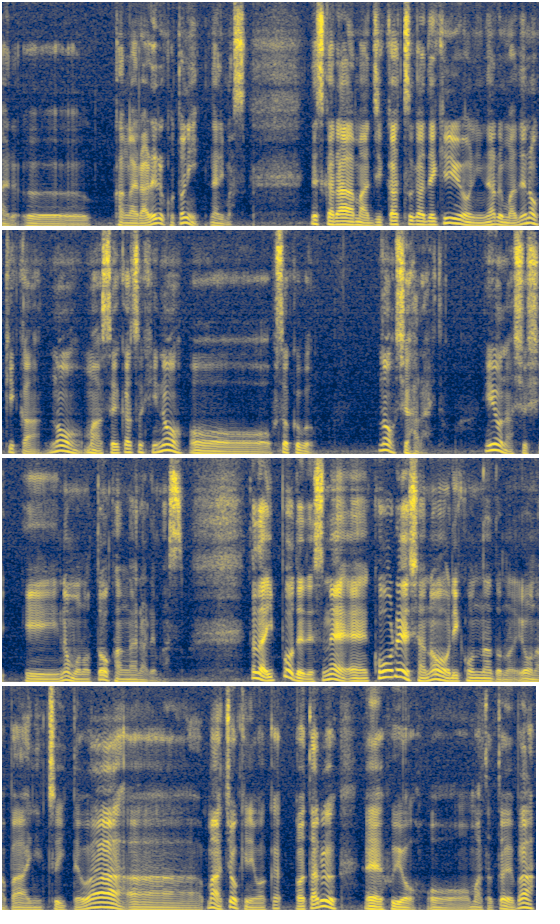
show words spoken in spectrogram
える、考えられることになります。ですから、まあ、自活ができるようになるまでの期間の、まあ、生活費の不足分の支払いというような趣旨のものと考えられます。ただ一方でですね、え高齢者の離婚などのような場合については、あまあ、長期にわたる、え、扶養、まあ、例えば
